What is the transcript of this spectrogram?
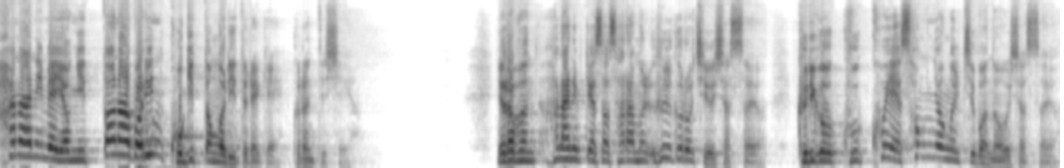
하나님의 영이 떠나버린 고깃 덩어리들에게 그런 뜻이에요. 여러분, 하나님께서 사람을 흙으로 지으셨어요. 그리고 그 코에 성령을 집어 넣으셨어요.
